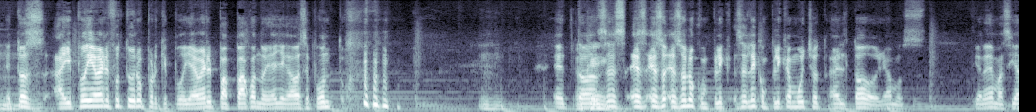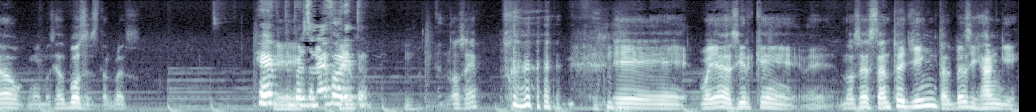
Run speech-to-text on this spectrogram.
Entonces, ahí podía ver el futuro porque podía ver el papá cuando había llegado a ese punto. Entonces, eso, eso, lo complica, eso le complica mucho a él todo, digamos. Tiene demasiado, demasiadas voces, tal vez. Herb, tu eh, personaje favorito. No sé. Eh, voy a decir que, eh, no sé, está entre Jin, tal vez, y Hangi.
